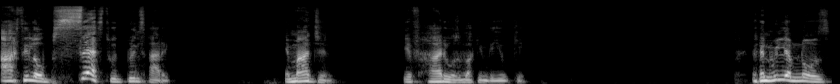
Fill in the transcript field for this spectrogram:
are still obsessed with Prince Harry, imagine if Harry was back in the UK. And William knows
